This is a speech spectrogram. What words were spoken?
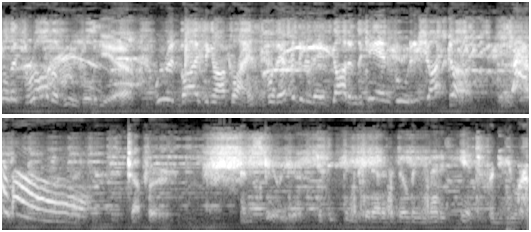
Well, it's rather brutal here. We're advising our clients to put everything they've got into canned food and shotguns. Tougher. And scarier. If these things get out of the building, that is it for New York.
